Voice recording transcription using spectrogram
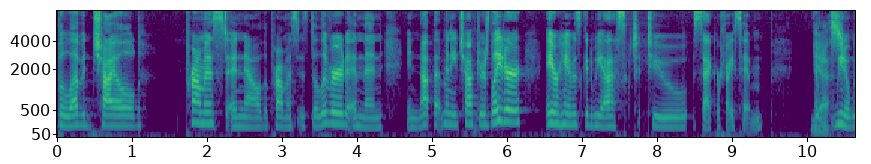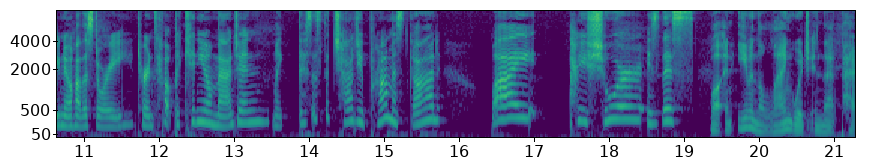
beloved child promised and now the promise is delivered and then in not that many chapters later Abraham is going to be asked to sacrifice him and, Yes. you know, we know how the story turns out, but can you imagine? Like, this is the child you promised, God. Why are you sure? Is this? well and even the language in that pa-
